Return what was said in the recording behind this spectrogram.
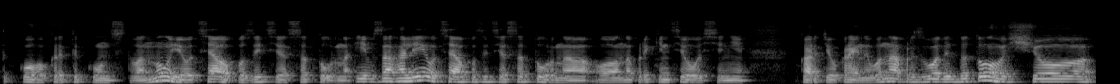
такого критикунства. Ну і оця опозиція Сатурна. І взагалі, оця опозиція Сатурна о, наприкінці осені карті України, вона призводить до того, що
